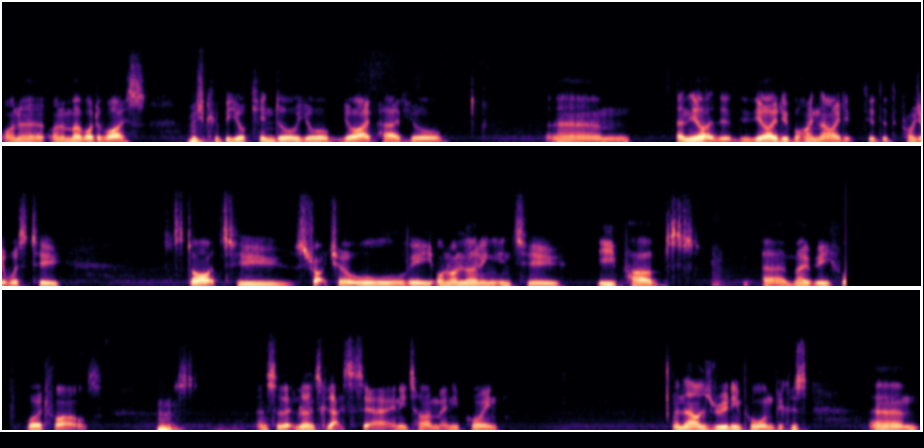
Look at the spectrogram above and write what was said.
on a on a mobile device, which mm. could be your Kindle, your your iPad, your um, and the, the the idea behind that idea, the, the project was to start to structure all the online learning into EPUBs, uh, Mobi Word files, hmm. and so that learners could access it at any time, any point. And that was really important because um,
